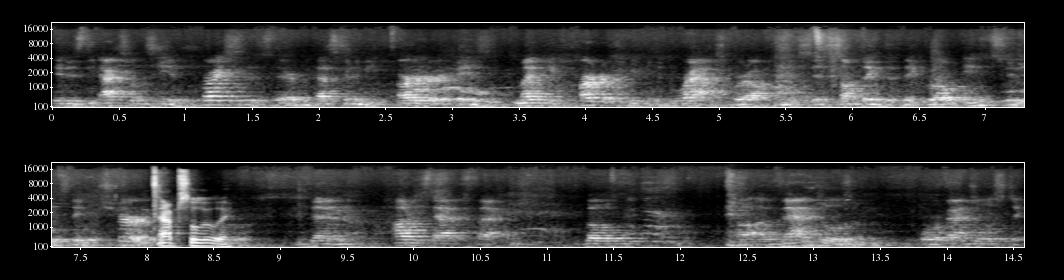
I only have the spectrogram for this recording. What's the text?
it is the excellency of Christ that is there, but that's going to be harder, it might be harder for people to grasp where often this is something that they grow into as they mature. Absolutely. Then how does that affect both uh, evangelism or evangelistic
